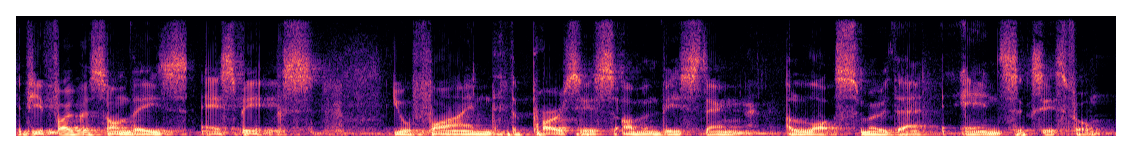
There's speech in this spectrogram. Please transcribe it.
If you focus on these aspects, you'll find the process of investing a lot smoother and successful.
